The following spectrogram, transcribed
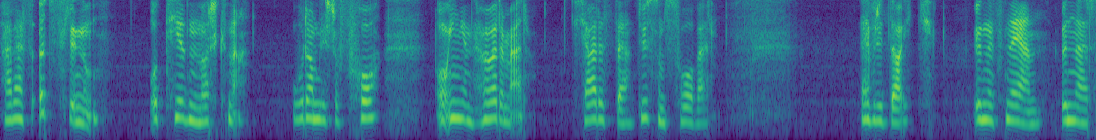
Her er så ødselig nå, og tiden mørkner. Ordene blir så få, og ingen hører mer. Kjæreste, du som sover. Every dike, under sneen, under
